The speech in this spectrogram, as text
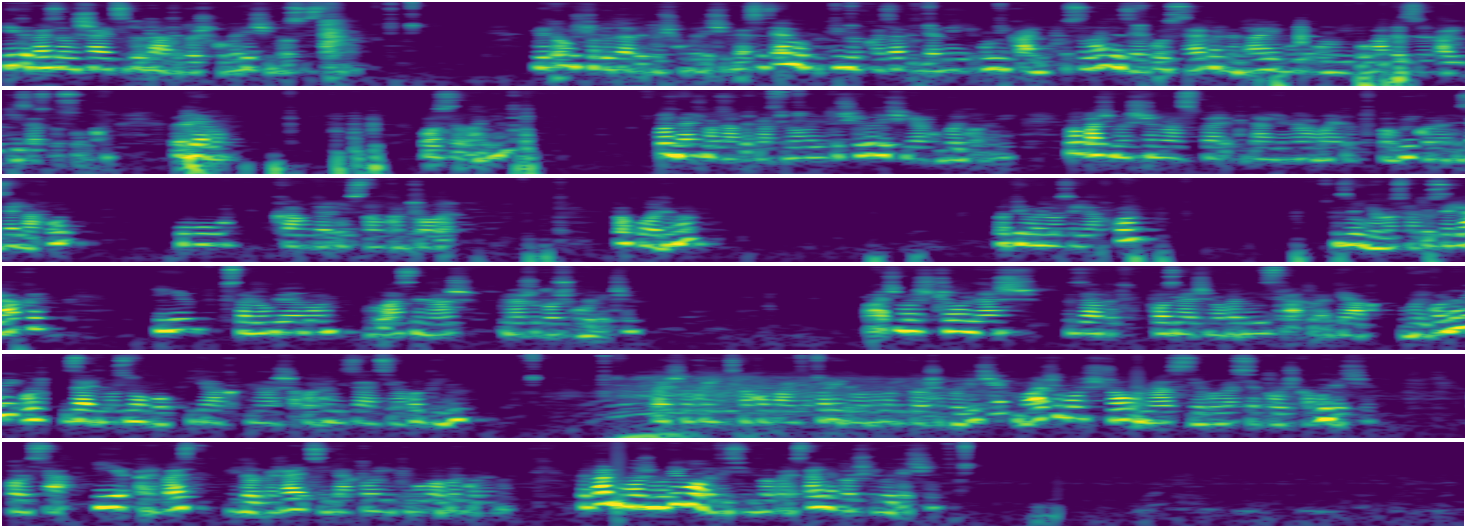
І тепер залишається додати точку видачі до системи. Для того, щоб додати точку видачі для системи, потрібно вказати для неї унікальні посилання, за якою сервер надалі буде комунікувати з IT застосунком. Ведемо посилання. Позначимо запит на встановлення точки видачі як виконаний. Ми бачимо, що нас перекидає на метод виконати заявку у Counter Install Controller. Проходимо, отримуємо заявку, змінюємо статус заявки і встановлюємо власне наш, нашу точку видачі. Бачимо, що наш запит позначено в адміністратора як виконаний. Ось зайдемо знову як наша організація 1. Перша українська компанія перейдемо до нової точки видачі. Бачимо, що у нас з'явилася точка видачі. Оця. І реквест відображається як той, який було виконано. Тепер ми можемо відмовитися від використання точки видачі.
